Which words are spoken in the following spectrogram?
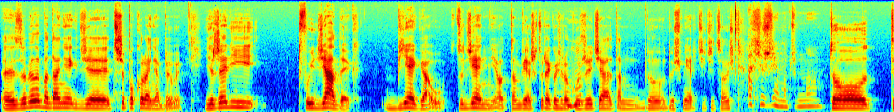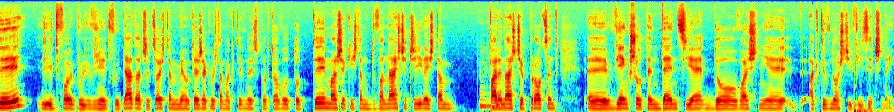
E, Zrobiono badanie, gdzie trzy pokolenia były. Jeżeli twój dziadek biegał codziennie od tam, wiesz, któregoś roku Mhm. życia tam do, do śmierci czy coś, ach, już wiem o czym, no. to ty i twój, później twój tata czy coś tam miał też jakąś tam aktywność sportową, to ty masz jakieś tam 12 czy ileś tam Mhm. paręnaście procent e, większą tendencję do właśnie aktywności fizycznej.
